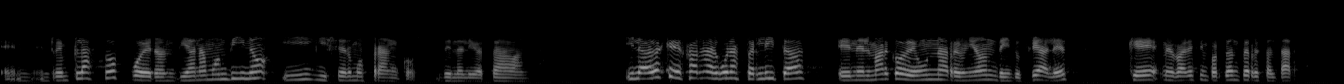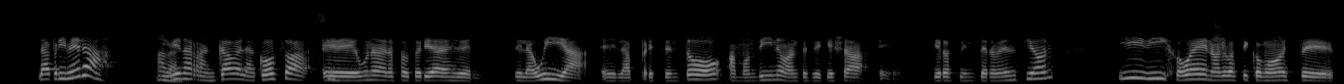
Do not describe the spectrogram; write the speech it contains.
en, en reemplazo fueron Diana Mondino y Guillermo Francos, de La Libertad Avanza. Y la verdad es que dejaron algunas perlitas en el marco de una reunión de industriales que me parece importante resaltar. La primera, ver. bien arrancaba la cosa, Sí. eh, una de las autoridades del- de la UIA eh, la presentó a Mondino antes de que ella eh, hiciera su intervención y dijo, bueno, algo así como este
